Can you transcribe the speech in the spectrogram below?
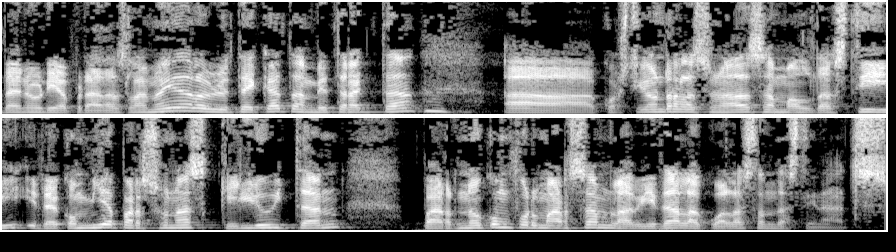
de Núria Prades. La noia de la biblioteca també tracta eh, qüestions relacionades amb el destí i de com hi ha persones que lluiten per no conformar-se amb la vida a la qual estan destinats.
